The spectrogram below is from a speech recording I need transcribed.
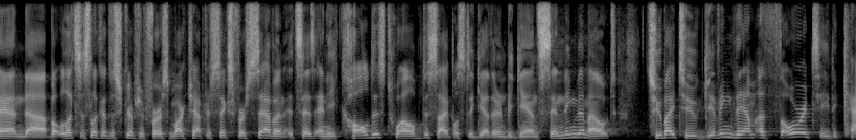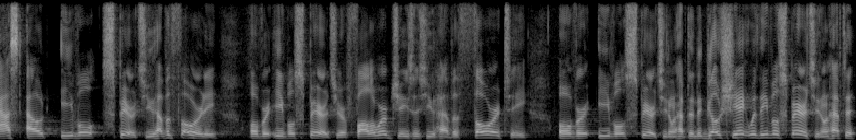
And uh, but let's just look at the scripture first. Mark chapter six, verse seven. It says, "And he called his twelve disciples together and began sending them out." Two by two, giving them authority to cast out evil spirits. You have authority over evil spirits. You're a follower of Jesus, you have authority over evil spirits. You don't have to negotiate with evil spirits. You don't have to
